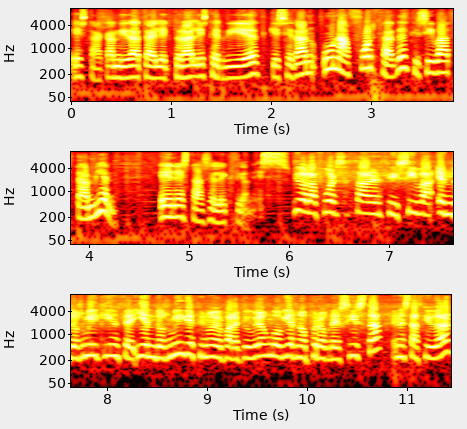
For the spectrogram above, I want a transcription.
esta candidata electoral Esther Díez que serán una fuerza decisiva también en estas elecciones. Ha sido la fuerza decisiva en 2015 y en 2019 para que hubiera un gobierno progresista en esta ciudad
